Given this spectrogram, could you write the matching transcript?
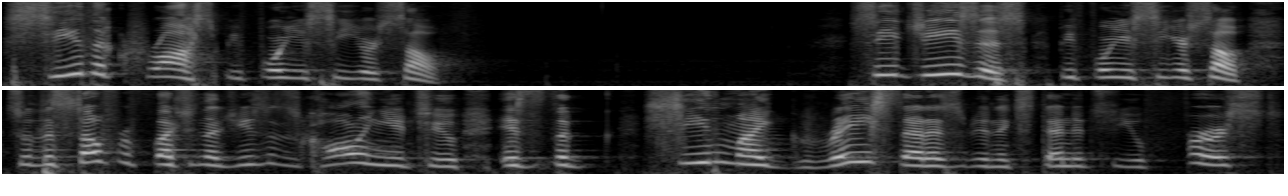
See the cross before you see yourself. See Jesus before you see yourself. So, the self reflection that Jesus is calling you to is the see my grace that has been extended to you first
